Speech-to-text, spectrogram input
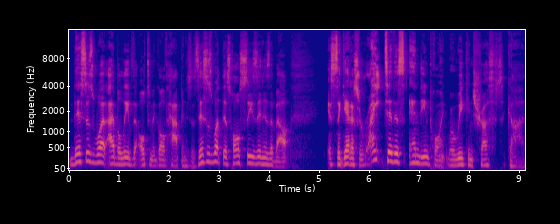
this is what I believe the ultimate goal of happiness is. This is what this whole season is about. Is to get us right to this ending point where we can trust God.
